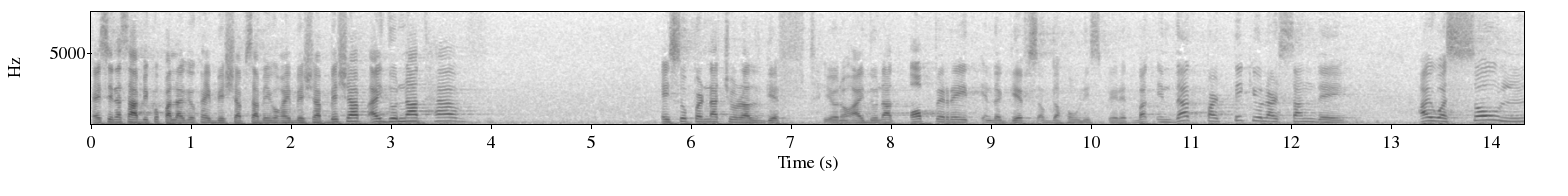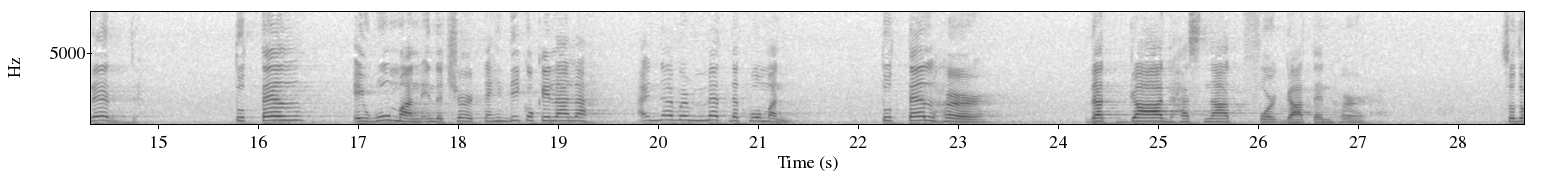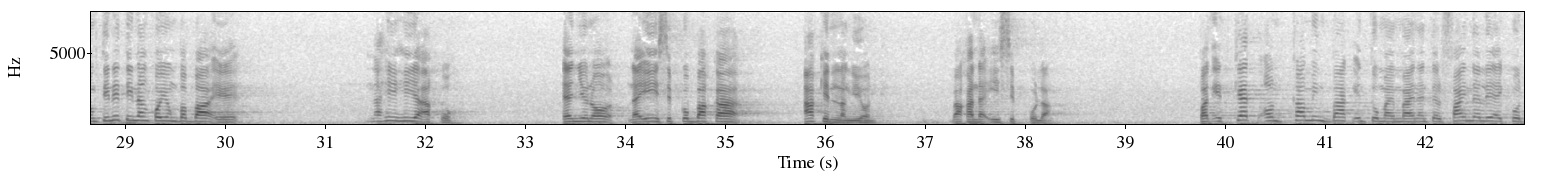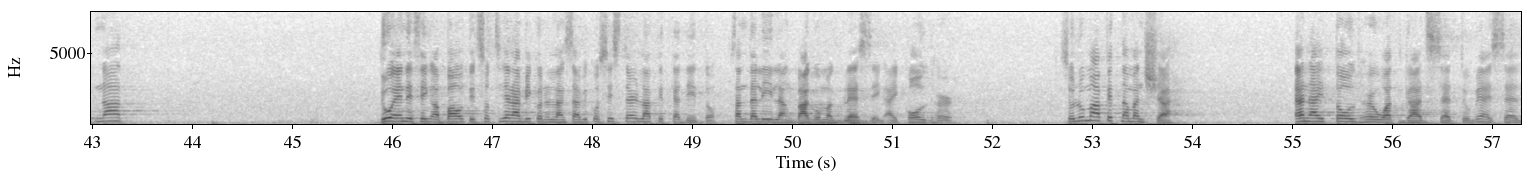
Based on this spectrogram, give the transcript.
Kaya sinasabi ko palagi kay Bishop, sabi ko kay Bishop, Bishop, I do not have a supernatural gift. You know, I do not operate in the gifts of the Holy Spirit. But in that particular Sunday, I was so led to tell a woman in the church na hindi ko kilala. I never met that woman. To tell her that God has not forgotten her. So, nung tinitingnan ko yung babae, nahihiya ako. And you know, naiisip ko baka akin lang yon. Baka naisip ko lang. But it kept on coming back into my mind until finally I could not do anything about it. So sinabi ko na lang, sabi ko, Sister, lapit ka dito. Sandali lang, bago mag-blessing, I called her. So lumapit naman siya. And I told her what God said to me. I said,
